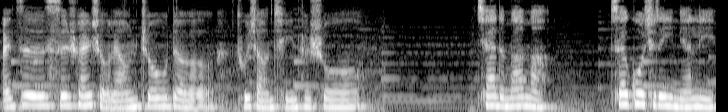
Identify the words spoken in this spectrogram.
来自四川省凉州的涂小琪，他说：“亲爱的妈妈，在过去的一年里，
